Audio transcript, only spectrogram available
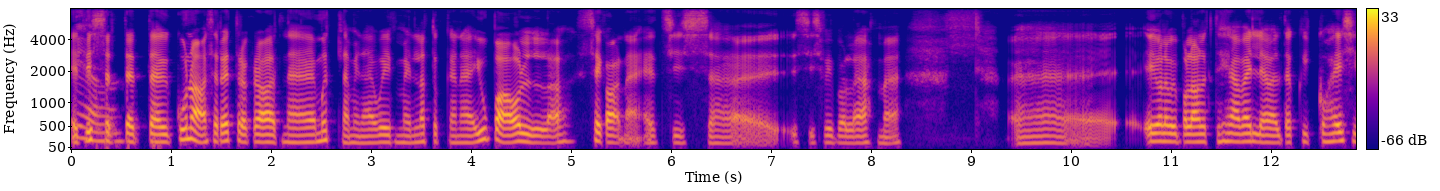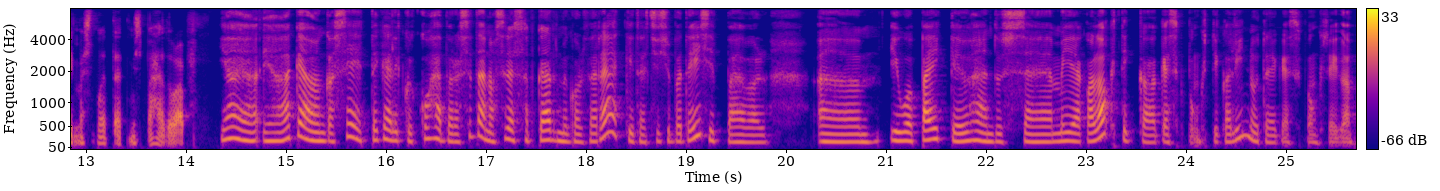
et Jaa. lihtsalt, et kuna see retrograadne mõtlemine võib meil natukene juba olla segane, et siis, siis võib-olla jah, me äh, ei ole võib-olla alati hea välja öelda kõik kohe esimest mõtet, mis pähe tuleb ja, ja, ja äge on ka see, et tegelikult kohe pärast seda, noh, sellest saab ka järgmine kord veel rääkida, et siis juba teisipäeval äh, jõuab päike ühendusse meie galaktika keskpunktiga, linnutee keskpunktiga.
